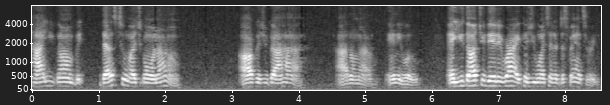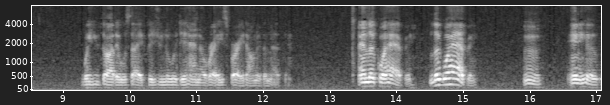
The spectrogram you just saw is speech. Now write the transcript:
How you gonna be? That's too much going on. All because you got high. I don't know. Anyway, and you thought you did it right because you went to the dispensary where you thought it was safe because you knew it didn't have no raised sprayed on it or nothing. And look what happened. Look what happened. Mm. Anywho,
